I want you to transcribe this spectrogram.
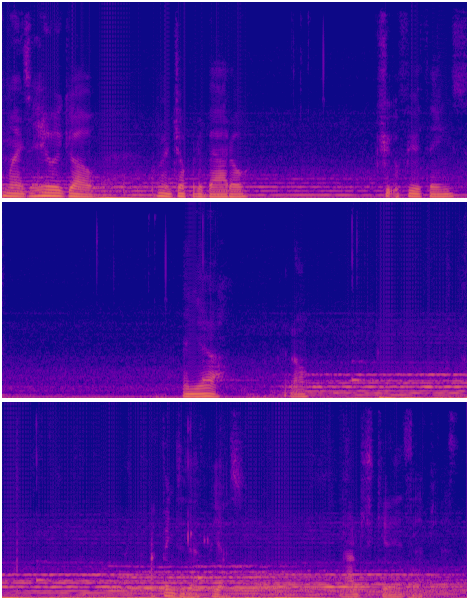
Alright, so here we go. We're gonna jump into battle. Shoot a few things. And yeah, you know. I think it's FPS. No, I'm just kidding, it's FPS.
